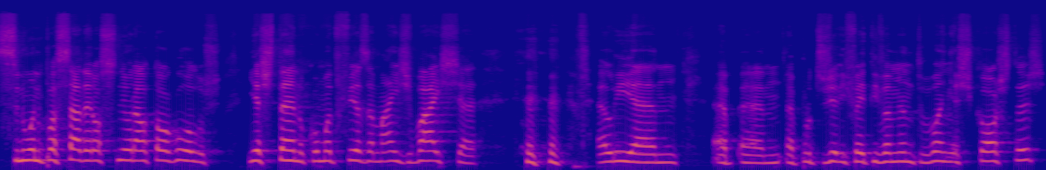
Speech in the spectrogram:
se no ano passado era o senhor autogolos e este ano com uma defesa mais baixa ali a, a, a, a, proteger efetivamente bem as costas,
